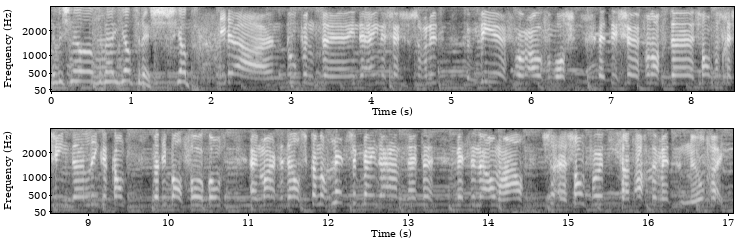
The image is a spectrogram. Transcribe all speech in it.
En we snel over naar Jap Fres. Ja, een doelpunt eh, in de 61e minuut. Weer voor Overbos. Het is eh, vanaf de Sanfors gezien de linkerkant dat die bal voorkomt. En Maarten Dels kan nog net zijn been eraan zetten met een omhaal. Eh, Zandvoort staat achter met 0-2.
